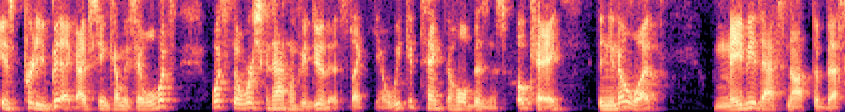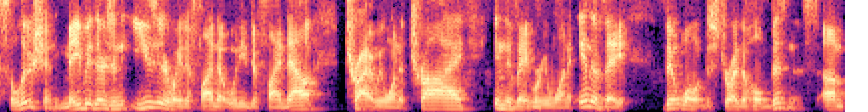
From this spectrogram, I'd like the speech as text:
is pretty big. I've seen companies say, well, what's what's the worst that can happen if we do this? Like, you know, we could tank the whole business. Okay, then you know what? Maybe that's not the best solution. Maybe there's an easier way to find out what we need to find out, try what we want to try, innovate where we want to innovate that won't destroy the whole business. Um,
